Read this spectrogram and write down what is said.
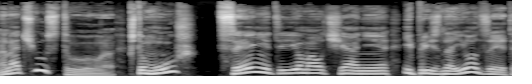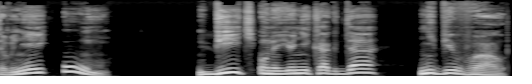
Она чувствовала, что муж ценит ее молчание и признает за это в ней ум. Бить он ее никогда не бивал,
